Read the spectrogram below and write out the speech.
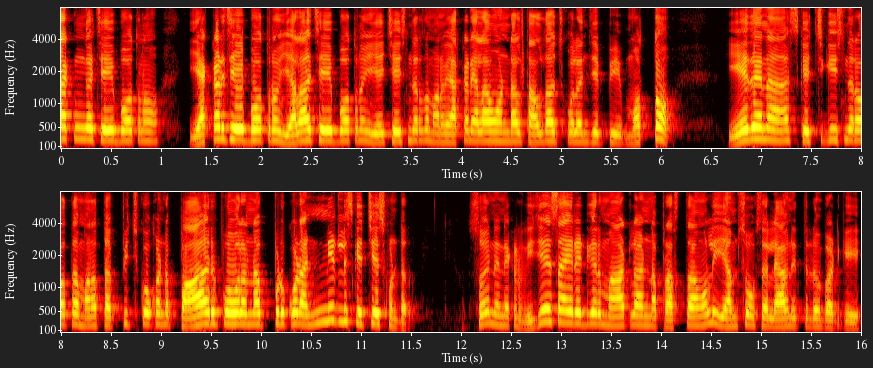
రకంగా చేయబోతున్నాం? ఎక్కడ చేయబోతున్నాం? ఎలా చేయబోతున్నాం? ఏ చేసిన తర్వాత మనం ఎక్కడ ఎలా ఉండాలి? తలదాచుకోవాలని చెప్పి మొత్తం ఏదైనా స్కెచ్ గీసిన తర్వాత మనం తప్పించుకోకుండా పారిపోవాలన్నప్పుడు కూడా అన్నిట్లు స్కెచ్ చేసుకుంటారు. సో నేను ఇక్కడ విజయసాయి రెడ్డి గారు మాట్లాడిన ప్రస్తావనలు ఈ అంశం ఒకసారి లేవనెత్తడం పాటికి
